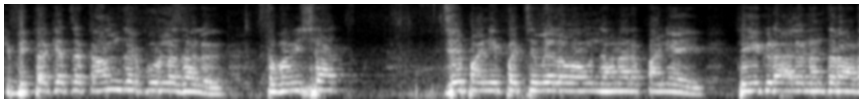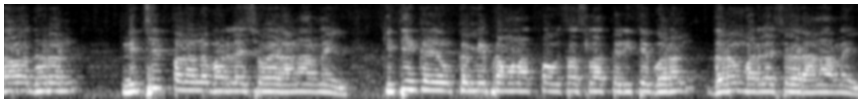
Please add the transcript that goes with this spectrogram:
की बितक्याचं काम जर पूर्ण झालं तर भविष्यात जे पाणी पश्चिमेला वाहून जाणारं पाणी आहे ते इकडे आल्यानंतर आढावा धरण निश्चितपणानं भरल्याशिवाय राहणार नाही. किती काही कमी प्रमाणात पाऊस असला तरी ते भरण धरण भरल्याशिवाय राहणार नाही.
